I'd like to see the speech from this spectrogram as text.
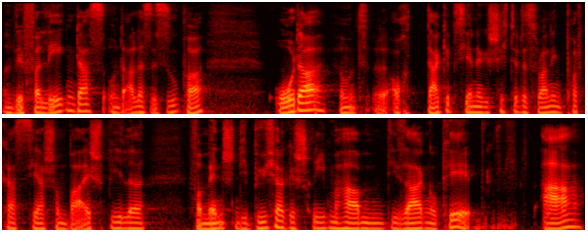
und wir verlegen das und alles ist super. Oder, und äh, auch da gibt es hier in der Geschichte des Running Podcasts ja schon Beispiele von Menschen, die Bücher geschrieben haben, die sagen, okay, A,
